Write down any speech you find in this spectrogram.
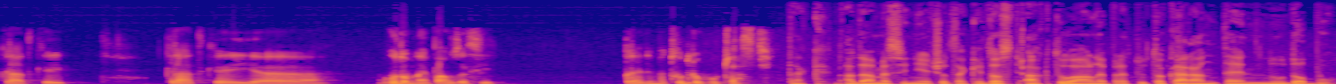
krátkej, krátkej uh, hudobnej pauze si prejdeme tú druhú časť. Tak a dáme si niečo také dosť aktuálne pre túto karanténnu dobu.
